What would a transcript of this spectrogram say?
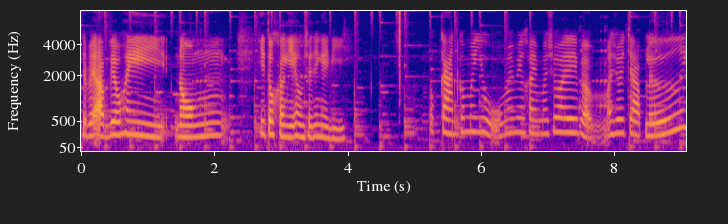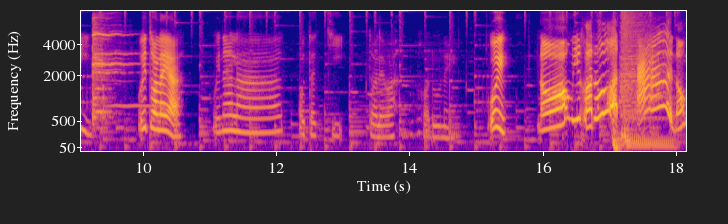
จะไปอัพเวลให้น้องฮิโตคังเงะของฉันยังไงดี การก็ไม่อยู่ไม่มีใครมาช่วยแบบมาช่วยจับเลยอุ้ยตัวอะไรอะอุ้ยน่ารักโอตาจิตัวอะไรวะขอดูหน่อยอุ้ยน้องพี่ขอโทษอ้าน้อง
